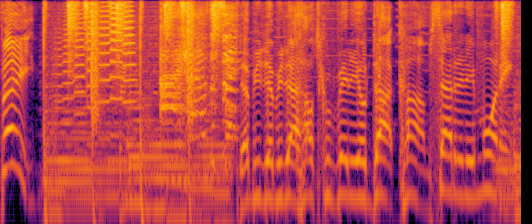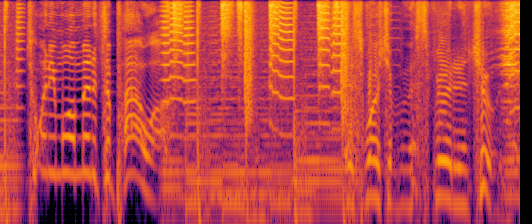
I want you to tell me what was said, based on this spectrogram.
faith. faith. www.housegrooveradio.com. Saturday morning. 20 more minutes of power. It's worship in the spirit and truth.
